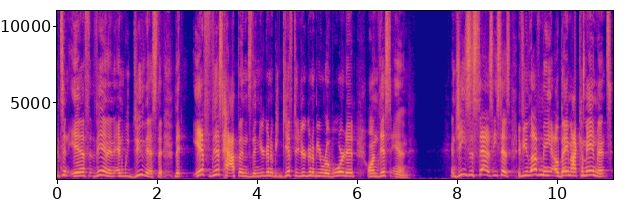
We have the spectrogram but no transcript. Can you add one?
it's an if then. And, and we do this that, that if this happens, then you're going to be gifted, you're going to be rewarded on this end. And Jesus says, He says, if you love me, obey my commandments,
